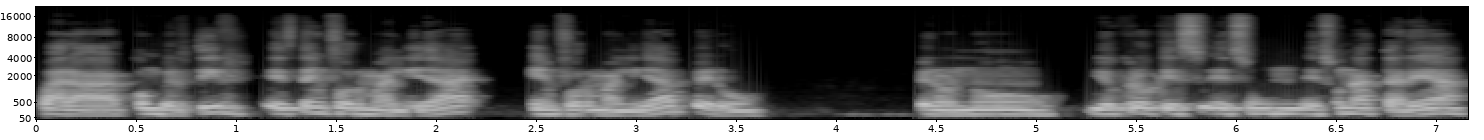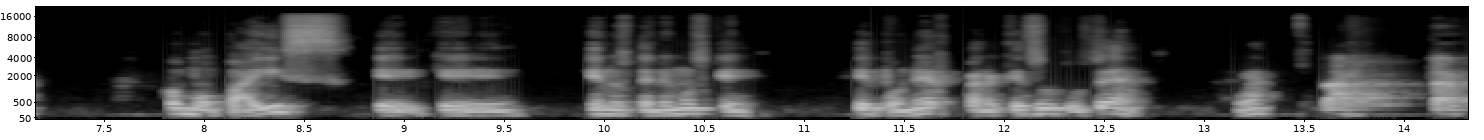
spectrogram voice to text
para convertir esta informalidad en formalidad, pero, pero no, yo creo que es, es, un, es una tarea como país que, que, nos tenemos que, que, poner para que eso suceda. Claro, claro.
